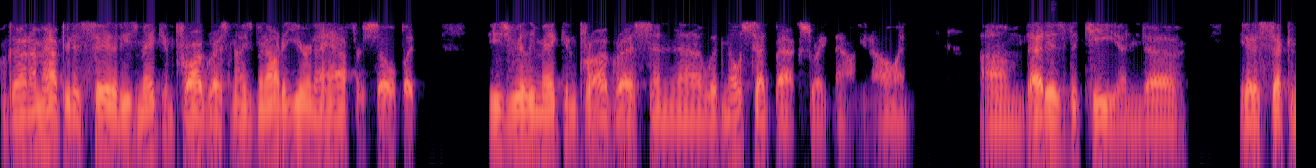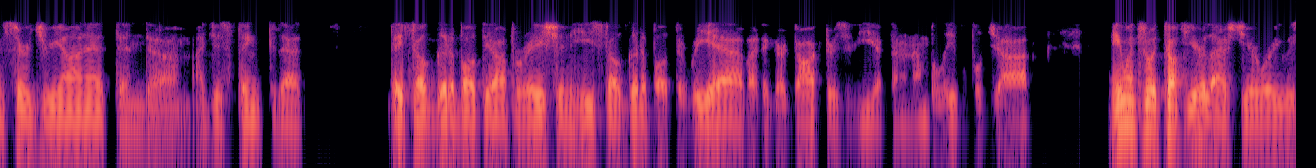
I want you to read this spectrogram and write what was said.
Well, God, I'm happy to say that he's making progress. Now, he's been out a year and a half or so, but he's really making progress and uh, with no setbacks right now, you know, and um, that is the key. And uh, he had a second surgery on it, and um, I just think that they felt good about the operation. He's felt good about the rehab. I think our doctors and he have done an unbelievable job. He went through a tough year last year where he was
